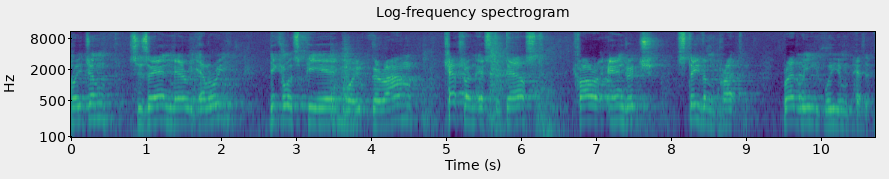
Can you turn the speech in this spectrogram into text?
Region, Suzanne Mary Ellery, Nicholas Pierre Goiran, Catherine Esther Doust, Klara Andric, Stephen Pratt, Bradley William Pettitt.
